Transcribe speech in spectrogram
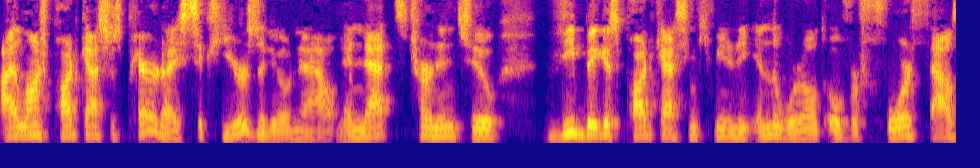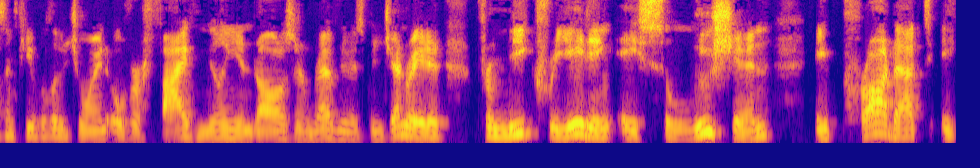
I launched Podcasters Paradise six years ago now, yep. and that's turned into the biggest podcasting community in the world. Over 4,000 people have joined, over $5 million in revenue has been generated from me creating a solution, a product, a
